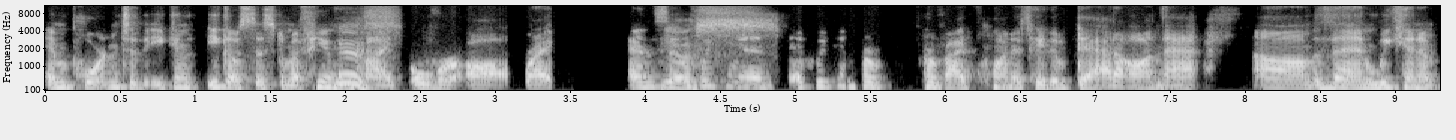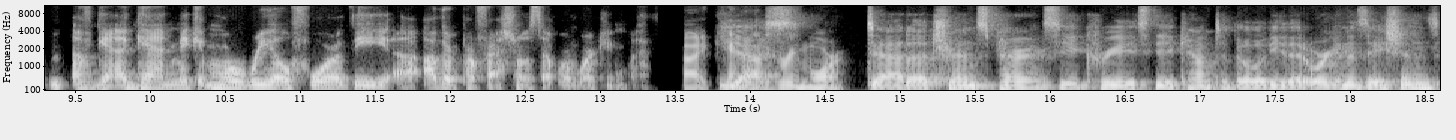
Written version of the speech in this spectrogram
important to the eco- ecosystem of humankind yes. overall, right? And so yes. if we can if we can pro- provide quantitative data on that, um, then we can again, again make it more real for the uh, other professionals that we're working with. I cannot yes. agree more. Data transparency creates the accountability that organizations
